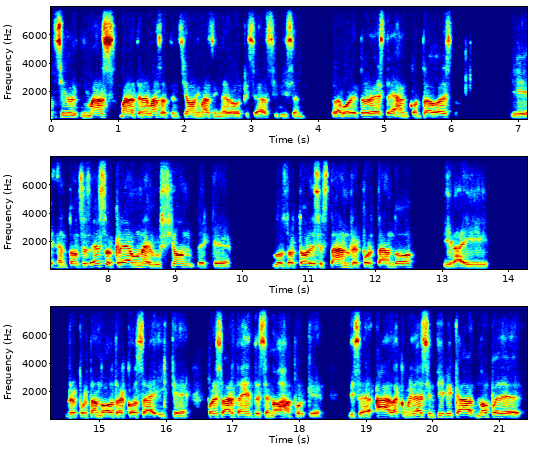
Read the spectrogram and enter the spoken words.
fácil y más, van a tener más atención y más dinero, lo que sea, si dicen, el laboratorio este ha encontrado esto. Y entonces eso crea una ilusión de que los doctores están reportando y de ahí reportando otra cosa y que por eso harta gente se enoja porque dice, ah, la comunidad científica no puede,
